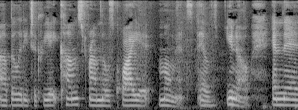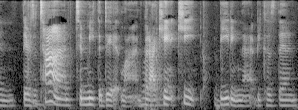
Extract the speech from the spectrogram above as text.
ability to create, comes from those quiet moments of you know, and then there's a time to meet the deadline, but I can't keep beating that because then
